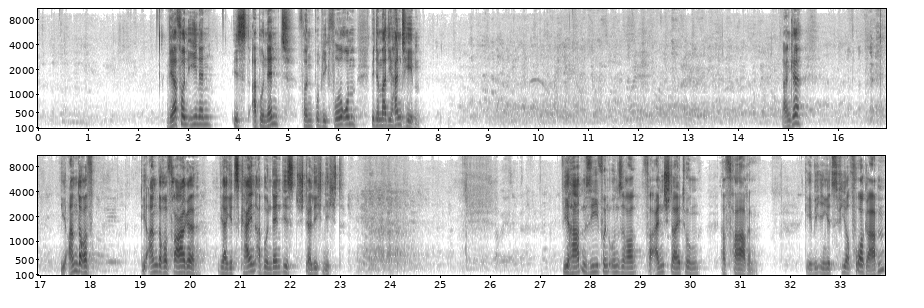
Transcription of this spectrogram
Wer von Ihnen ist Abonnent von Public Forum? Bitte mal die Hand heben. Danke. Die andere, die andere Frage, wer jetzt kein Abonnent ist, stelle ich nicht. Wie haben Sie von unserer Veranstaltung erfahren? Gebe ich Ihnen jetzt vier Vorgaben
